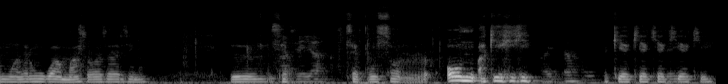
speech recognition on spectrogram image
Te voy a dar un guamazo, vas a ver si no. Se, se puso... Oh, aquí, aquí, Ahí está. aquí, aquí, aquí, aquí, aquí.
